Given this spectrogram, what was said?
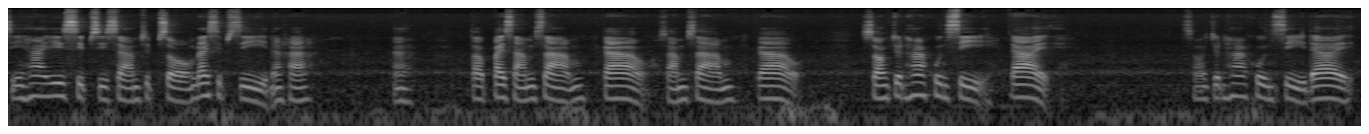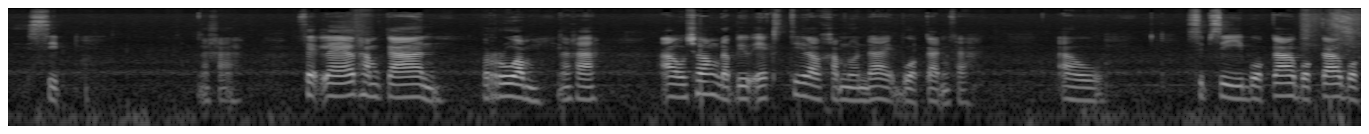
4 5 20 4 3 12 ได้ 14 นะคะ อะต่อไป3 3 9 3 3 9 2.5คูณ4ได้2.5คูณ4ได้10นะคะ เสร็จแล้วทำการรวมนะคะ เอาช่อง wx ที่เราคำนวณได้บวกกันค่ะ เอา 14บวก9บวก9บวก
